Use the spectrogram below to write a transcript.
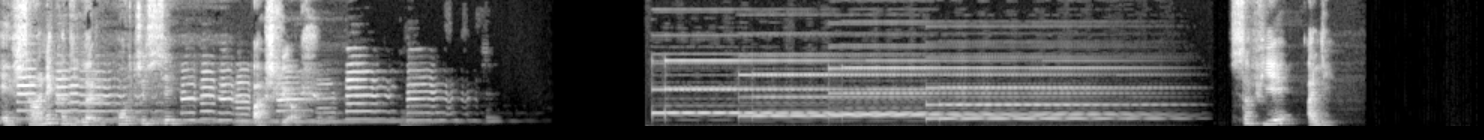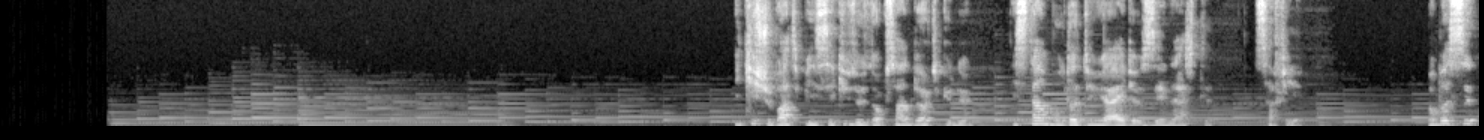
Efsane kadınların portresi başlıyor. Safiye Ali 2 Şubat 1894 günü İstanbul'da dünyaya gözlerini açtı Safiye. Babası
